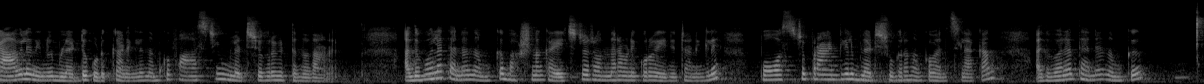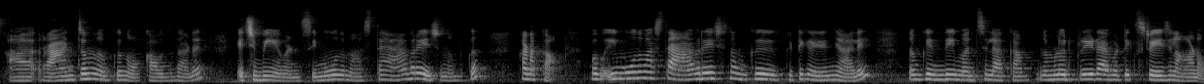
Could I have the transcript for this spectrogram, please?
രാവിലെ നിങ്ങൾ ബ്ലഡ് കൊടുക്കുകയാണെങ്കിൽ നമുക്ക് ഫാസ്റ്റിംഗ് ബ്ലഡ് ഷുഗർ കിട്ടുന്നതാണ്. അതുപോലെ തന്നെ നമുക്ക് ഭക്ഷണം കഴിച്ചിട്ട് ഒരു ഒന്നര മണിക്കൂർ കഴിഞ്ഞിട്ടാണെങ്കിൽ പോസ്റ്റ് പ്രാൻഡിയൽ ബ്ലഡ് ഷുഗർ നമുക്ക് മനസ്സിലാക്കാം. അതുപോലെ തന്നെ നമുക്ക് റാൻഡം നമുക്ക് നോക്കാവുന്നതാണ്. H B A one C മൂന്ന് മാസത്തെ ആവറേജ് നമുക്ക് കണക്കാം. അപ്പം ഈ മൂന്ന് മാസത്തെ ആവറേജ് നമുക്ക് കിട്ടിക്കഴിഞ്ഞാൽ നമുക്ക് എന്ത് മനസ്സിലാക്കാം. നമ്മളൊരു പ്രീ ഡയബറ്റിക് സ്റ്റേജിലാണോ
